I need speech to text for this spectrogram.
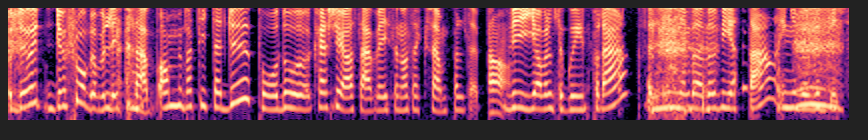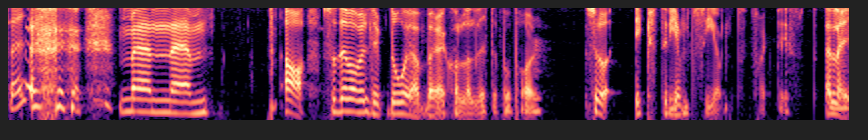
Och du, du frågar väl lite såhär, ah, men vad tittar du på? Och då kanske jag så här visar något exempel. Typ. Ja. Vi, jag vill inte gå in på det, för ingen behöver veta, ingen behöver bry sig. men ehm, ja, så det var väl typ då jag började kolla lite på porr. Så extremt sent faktiskt. Eller.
